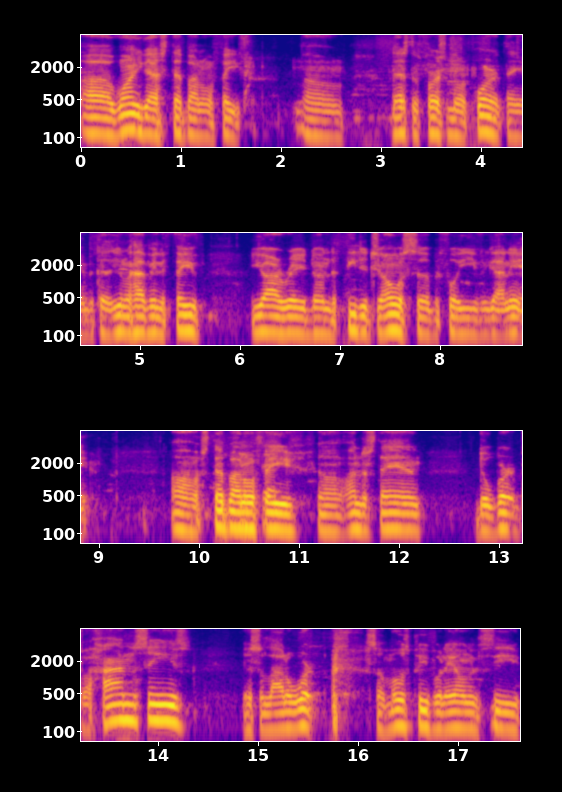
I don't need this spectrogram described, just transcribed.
Uh, one, you gotta step out on faith. Um, that's the first more important thing because you don't have any faith, you already done defeated your own self before you even got in. Um, step out on faith. Uh, understand the work behind the scenes. It's a lot of work. so most people they only see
